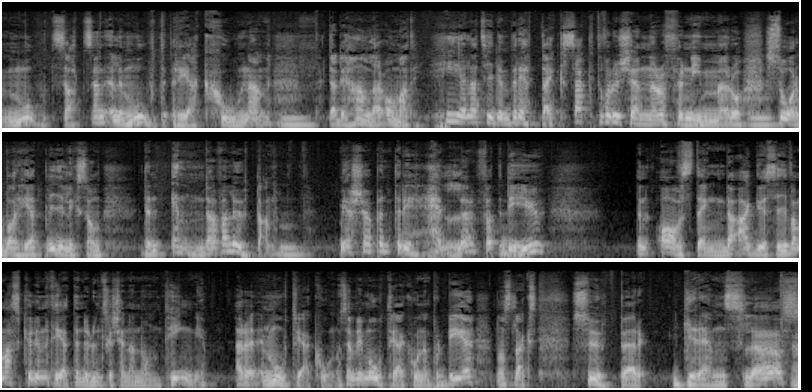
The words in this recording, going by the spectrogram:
motsatsen eller motreaktionen. Mm. Där det handlar om att hela tiden berätta exakt vad du känner och förnimmer och mm. sårbarhet blir liksom den enda valutan. Mm. Men jag köper inte det heller för att det är ju den avstängda aggressiva maskuliniteten där du inte ska känna någonting är en motreaktion. Och sen blir motreaktionen på det någon slags supergränslös,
